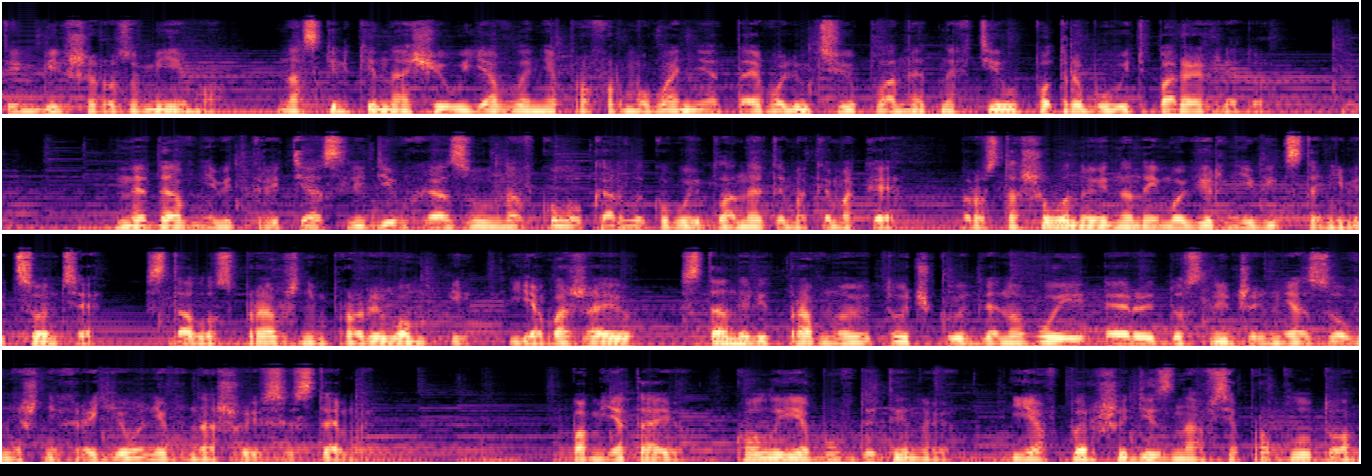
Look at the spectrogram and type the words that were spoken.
тим більше розуміємо, наскільки наші уявлення про формування та еволюцію планетних тіл потребують перегляду. Недавнє відкриття слідів газу навколо карликової планети Макемаке, розташованої на неймовірній відстані від Сонця, стало справжнім проривом і, я вважаю, стане відправною точкою для нової ери дослідження зовнішніх регіонів нашої системи. Пам'ятаю, коли я був дитиною, я вперше дізнався про Плутон.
